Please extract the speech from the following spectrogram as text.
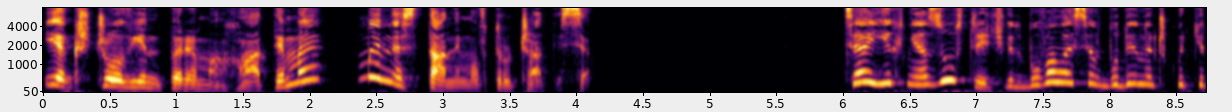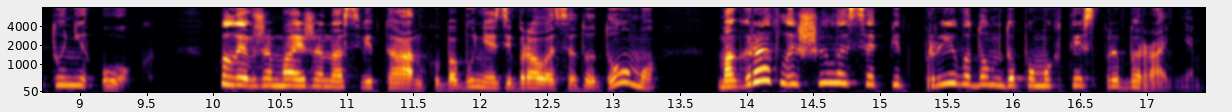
Якщо він перемагатиме, ми не станемо втручатися. Ця їхня зустріч відбувалася в будиночку тітуні Ок. коли вже майже на світанку бабуня зібралася додому, Маград лишилася під приводом допомогти з прибиранням.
